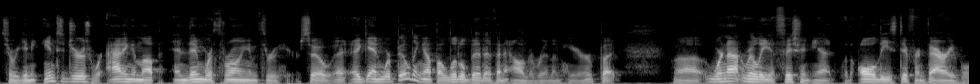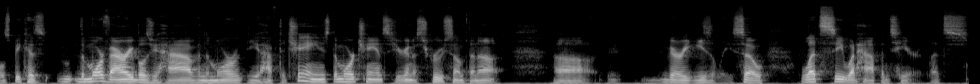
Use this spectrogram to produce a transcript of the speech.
So we're getting integers, we're adding them up, and then we're throwing them through here. So again, we're building up a little bit of an algorithm here, but uh, we're not really efficient yet with all these different variables because the more variables you have and the more you have to change, the more chance you're going to screw something up uh, very easily. So let's see what happens here. Let's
